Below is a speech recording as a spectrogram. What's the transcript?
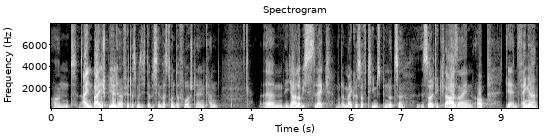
Und ein Beispiel dafür, dass man sich da ein bisschen was drunter vorstellen kann, ähm, egal ob ich Slack oder Microsoft Teams benutze, es sollte klar sein, ob der Empfänger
